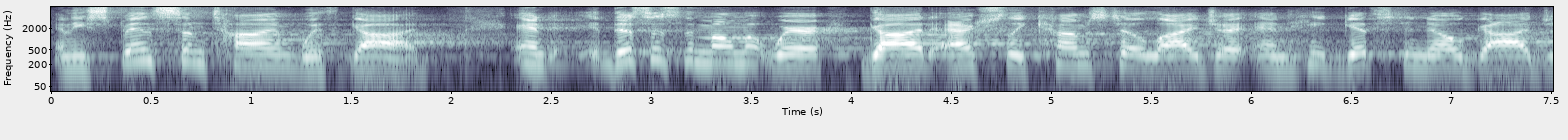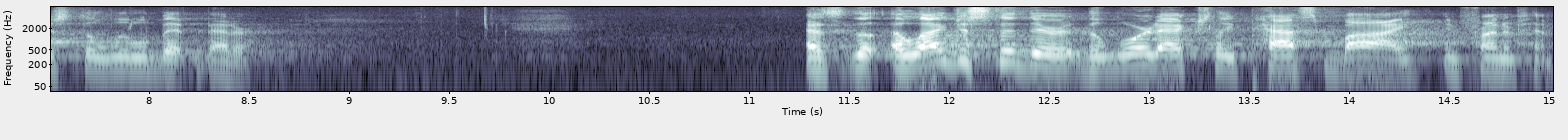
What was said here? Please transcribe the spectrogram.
And he spends some time with God. And this is the moment where God actually comes to Elijah and he gets to know God just a little bit better. As the, Elijah stood there, the Lord actually passed by in front of him.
